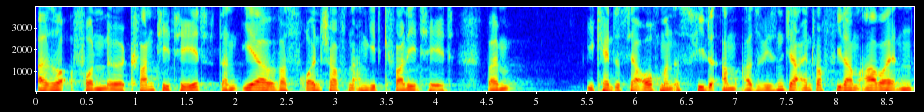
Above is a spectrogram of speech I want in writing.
also von äh, Quantität, dann eher was Freundschaften angeht, Qualität. Weil ihr kennt es ja auch, man ist viel am, also wir sind ja einfach viel am Arbeiten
